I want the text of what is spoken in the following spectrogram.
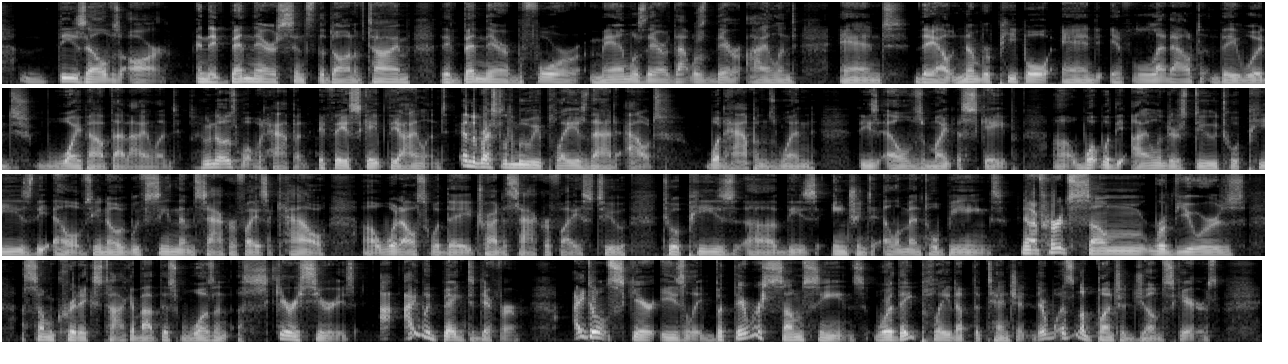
These elves are and they've been there since the dawn of time. They've been there before man was there. That was their island and they outnumber people and if let out they would wipe out that island who knows what would happen if they escape the island and the rest of the movie plays that out what happens when these elves might escape uh, what would the islanders do to appease the elves? You know, we've seen them sacrifice a cow. Uh, what else would they try to sacrifice to to appease uh, these ancient elemental beings? Now, I've heard some reviewers some critics talk about this wasn't a scary series. I, I would beg to differ. I don't scare easily, but there were some scenes where they played up the tension. There wasn't a bunch of jump scares.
